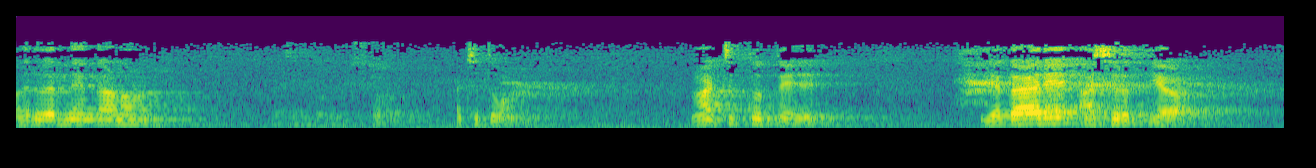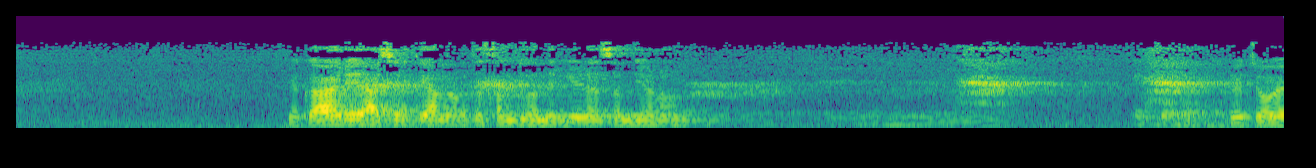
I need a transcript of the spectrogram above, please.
അതിൽ വരുന്ന എന്താണ്? അച്ചിത്വമാണ് ആ അച്ചിത്വത്തെ യകാരെ അശ്രത്യ യകാരെ അശ്രത്യ എന്നിടത്ത് സന്ധി വന്നിരിക്കുകയാണ്. ഏത് സന്ധിയാണ്? ചോയ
